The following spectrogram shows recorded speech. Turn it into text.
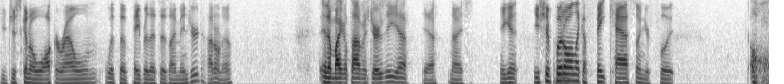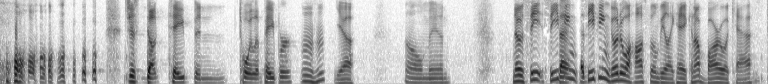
You're just gonna walk around with a paper that says I'm injured? I don't know. in a Michael Thomas jersey. Yeah. Yeah, nice. You get you should put on like a fake cast on your foot. Oh, just duct tape and toilet paper. Mm-hmm. Yeah. Oh man. No, see see if That- you can see if you can go to a hospital and be like, hey, can I borrow a cast?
